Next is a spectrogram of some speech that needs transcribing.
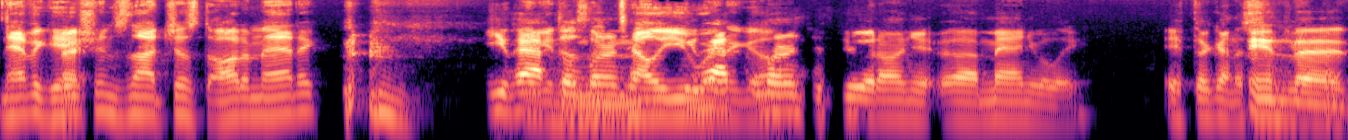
Navigation's not just automatic. You have it to learn. tell you you where have to to learn to do it on your uh, manually if they're going to In the-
